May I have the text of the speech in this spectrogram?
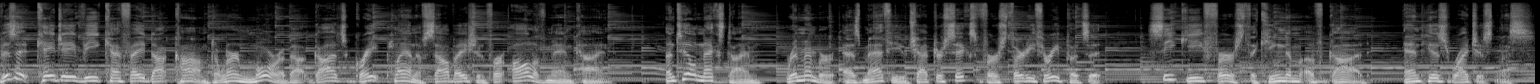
Visit kjvcafe.com to learn more about God's great plan of salvation for all of mankind. Until next time, remember as Matthew chapter 6 verse 33 puts it, seek ye first the kingdom of God and his righteousness.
